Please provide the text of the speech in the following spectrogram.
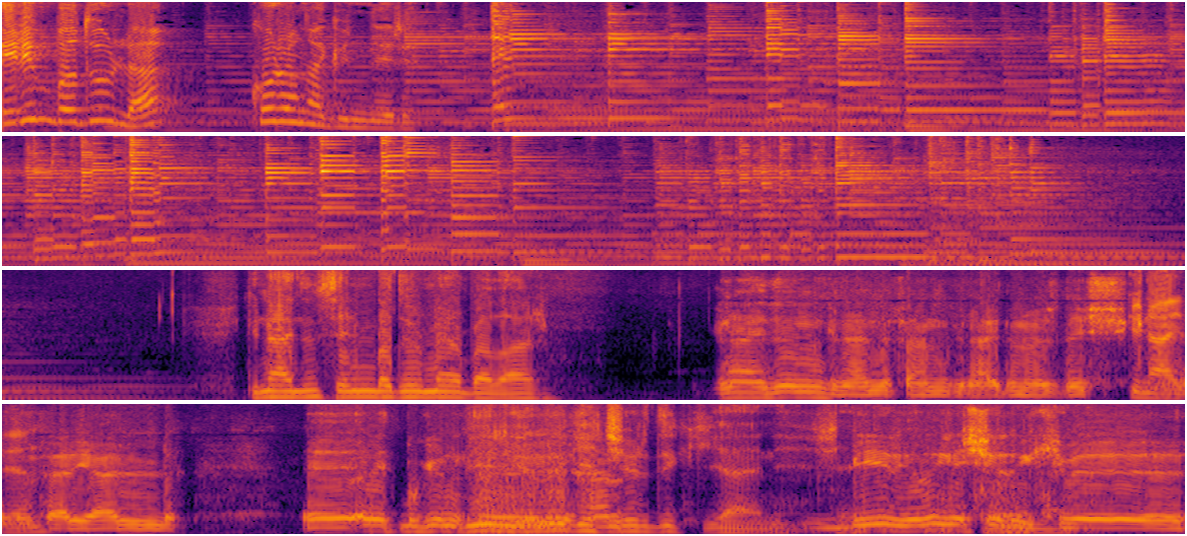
Selim Badur'la Korona Günleri. Günaydın Selim Badur, merhabalar. Günaydın, günaydın efendim, günaydın Özdeş. Günaydın. Feryal. Ee, evet bugün... Bir yılı e, geçirdik yani. Şey, bir yılı geçirdik. Ee,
